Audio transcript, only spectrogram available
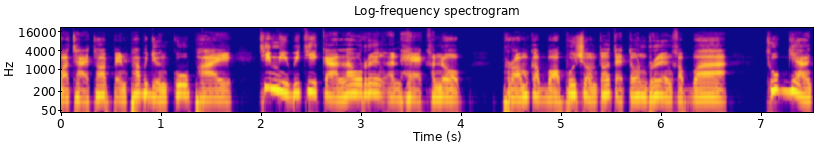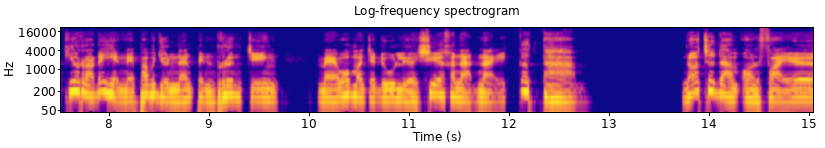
มาถ่ายทอดเป็นภาพยนตร์กู้ภัย ที่มีวิธีการเล่าเรื่องอันแหกขนบ พร้อมกับบอกผู้ชมตั้งแต่ต้นเรื่องครับว่า ทุกอย่างที่เราได้เห็นในภาพยนตร์นั้นเป็นเรื่องจริง แม้ว่ามันจะดูเหลือเชื่อขนาดไหนก็ตาม Notre Dame on Fire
